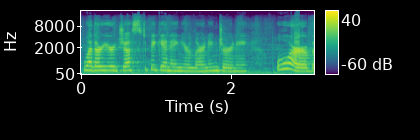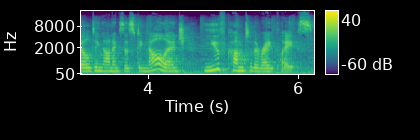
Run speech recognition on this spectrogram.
Whether you're just beginning your learning journey or building on existing knowledge, you've come to the right place.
